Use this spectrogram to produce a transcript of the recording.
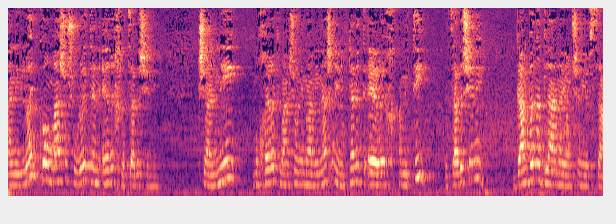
אני לא אמכור משהו שהוא לא ייתן ערך לצד השני. כשאני מוכרת משהו, אני מאמינה שאני נותנת ערך אמיתי לצד השני. גם בנדלן היום שאני עושה,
